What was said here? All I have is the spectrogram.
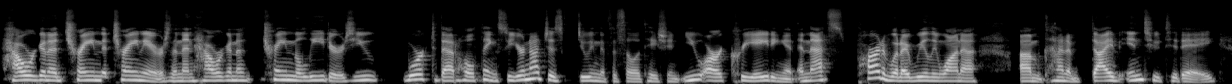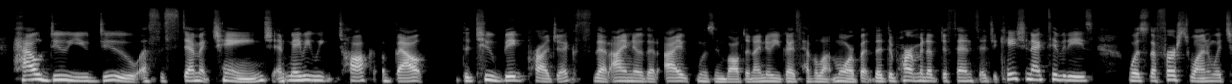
how we're going to train the trainers and then how we're going to train the leaders. You worked that whole thing. So you're not just doing the facilitation, you are creating it. And that's part of what I really want to um, kind of dive into today. How do you do a systemic change? And maybe we talk about the two big projects that I know that I was involved in. I know you guys have a lot more, but the Department of Defense education activities was the first one, which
